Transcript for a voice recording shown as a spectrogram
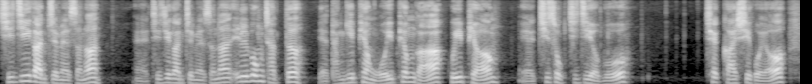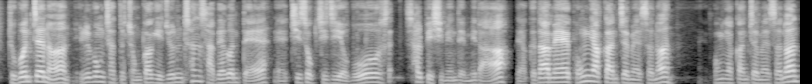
지지 관점에서는 예, 지지 관점에서는 일봉 차트 예, 단기평 5위평과 9위평 예, 지속 지지 여부 체크하시고요. 두 번째는 일봉 차트 종가 기준 1,400원대 예, 지속 지지 여부 사- 살피시면 됩니다. 그 다음에 공략 관점에서는 공략 관점에서는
